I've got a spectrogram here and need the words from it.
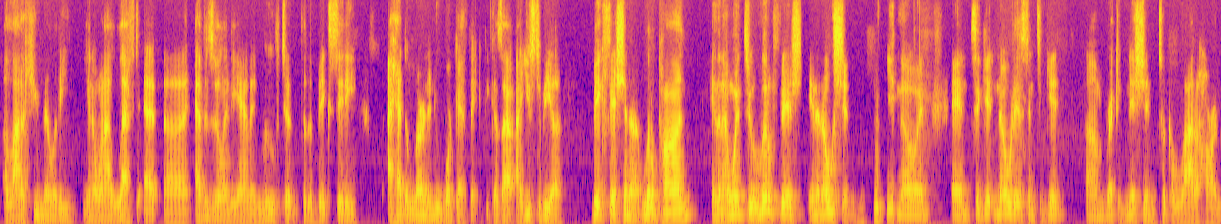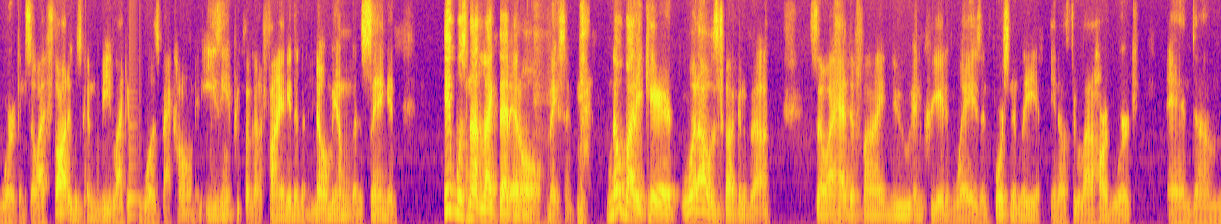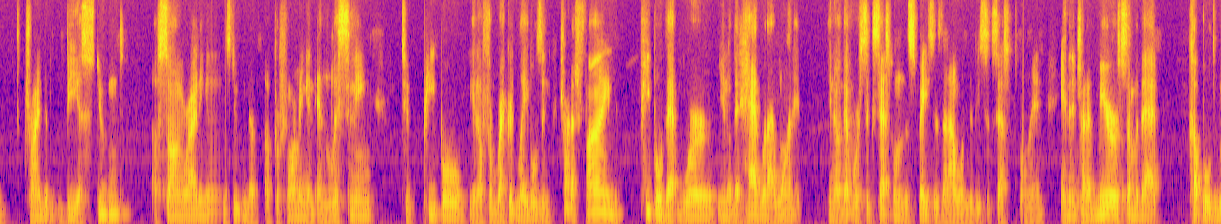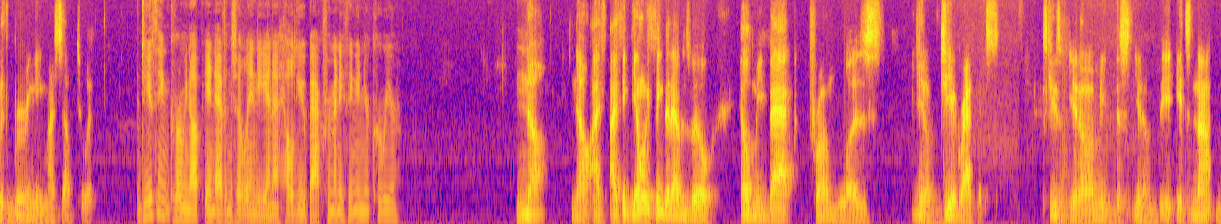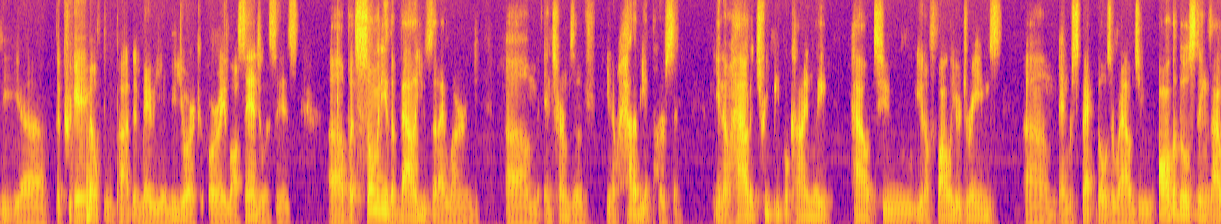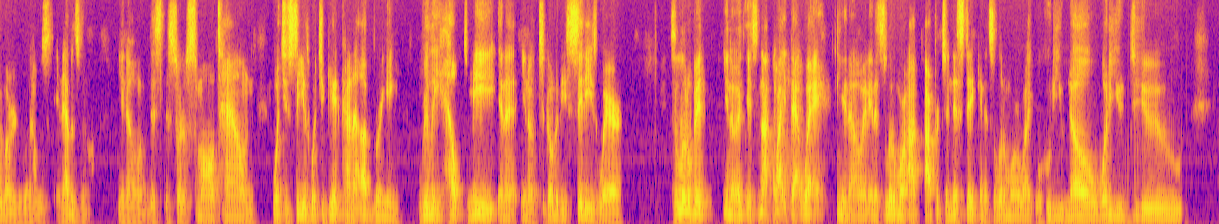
a lot of humility. You know, when I left at uh, Evansville, Indiana, and moved to to the big city, I had to learn a new work ethic because I, I used to be a big fish in a little pond, and then I went to a little fish in an ocean. You know, and and to get noticed and to get um, recognition took a lot of hard work. And so I thought it was going to be like it was back home and easy, and people are going to find me, they're going to know me, I'm going to sing. And it was not like that at all, Mason. Nobody cared what I was talking about. So I had to find new and creative ways. And fortunately, you know, through a lot of hard work and um, trying to be a student of songwriting and a student of, of performing and, and listening to people, you know, from record labels and try to find people that were, you know, that had what I wanted, you know, that were successful in the spaces that I wanted to be successful in, and then try to mirror some of that coupled with bringing myself to it. Do you think growing up in Evansville, Indiana held you back from anything in your career? No, no. I, I think the only thing that Evansville held me back from was, you know, geographics excuse me, you know, I mean, this, you know, it, it's not the uh, the creative melting pot that maybe a New York or a Los Angeles is, uh, but so many of the values that I learned um, in terms of, you know, how to be a person, you know, how to treat people kindly, how to, you know, follow your dreams um, and respect those around you. All of those things I learned when I was in Evansville. You know, this this sort of small town, what you see is what you get kind of upbringing really helped me in a you know to go to these cities where it's a little bit you know it, it's not quite that way you know and, and it's a little more op- opportunistic and it's a little more like well who do you know? What do you do?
